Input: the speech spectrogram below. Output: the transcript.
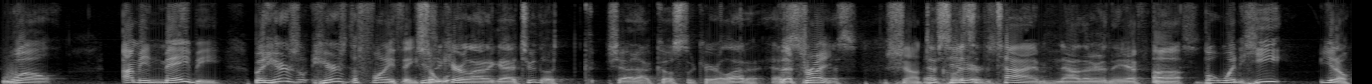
Well, I mean, maybe, but here's here's the funny thing. He's so, a Carolina guy too, though. Shout out Coastal Carolina. FCS. That's right. FCS at the time. Now they're in the FBS. Uh, but when he, you know,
